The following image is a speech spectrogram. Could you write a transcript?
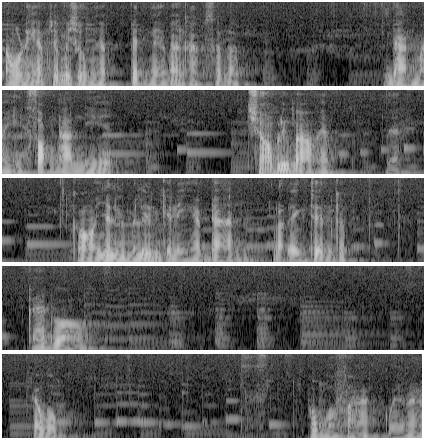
เอาเลยครับท่านผู้ชมครับ เป็นไงบ้างครับสำหรับด่านใหม่สองด่านนี้ ชอบหรือเปล่าครับนะก็อย่าลืมมาเล่นกันนะครับ ด่านลัดแองเจิลกับแกรดวอล ครับผม ผมขอฝากไว้ว่า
